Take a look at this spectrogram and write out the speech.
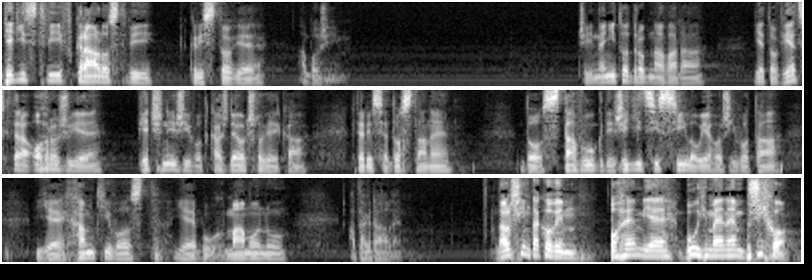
dědictví v království Kristově a Božím. Čili není to drobná vada, je to věc, která ohrožuje věčný život každého člověka, který se dostane do stavu, kdy řídící sílou jeho života je chamtivost, je Bůh mamonu a tak dále. Dalším takovým bohem je Bůh jménem Břicho.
